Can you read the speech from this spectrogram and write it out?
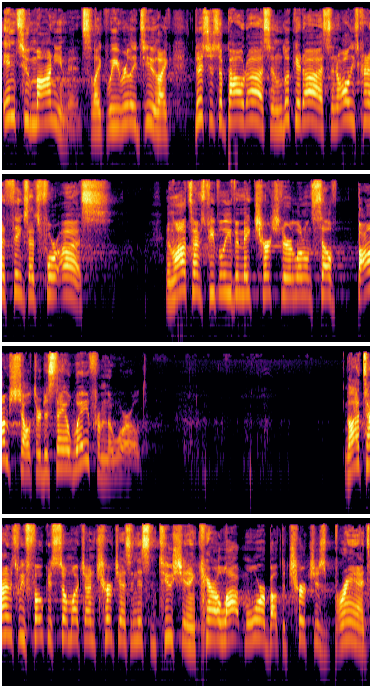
into monuments like we really do. Like, this is about us and look at us and all these kind of things. That's for us. And a lot of times people even make church their little self bomb shelter to stay away from the world. A lot of times we focus so much on church as an institution and care a lot more about the church's brand.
